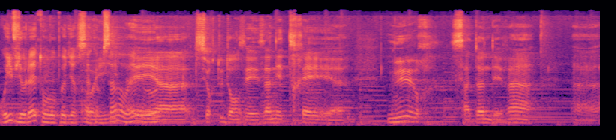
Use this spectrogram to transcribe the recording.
oui, violette, on peut dire ça comme ça. Ouais, et euh, surtout dans des années très euh, mûres, ça donne des vins euh,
